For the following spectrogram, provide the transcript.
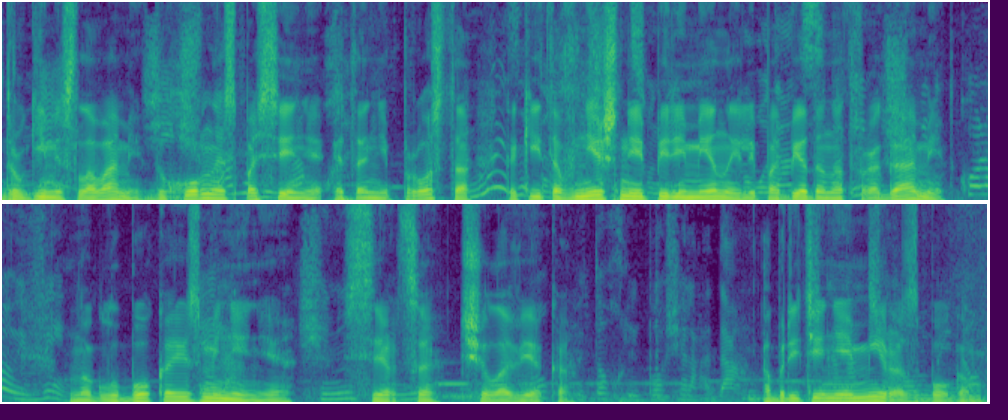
Другими словами, духовное спасение — это не просто какие-то внешние перемены или победа над врагами, но глубокое изменение в сердце человека, обретение мира с Богом.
